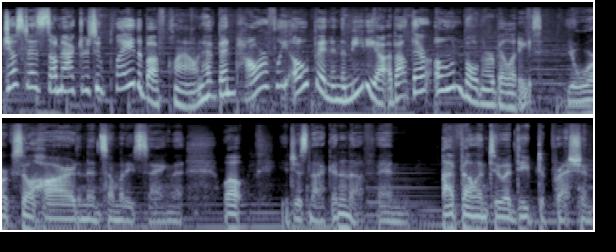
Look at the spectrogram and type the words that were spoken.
Just as some actors who play the buff clown have been powerfully open in the media about their own vulnerabilities. You work so hard, and then somebody's saying that, well, you're just not good enough. And I fell into a deep depression.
